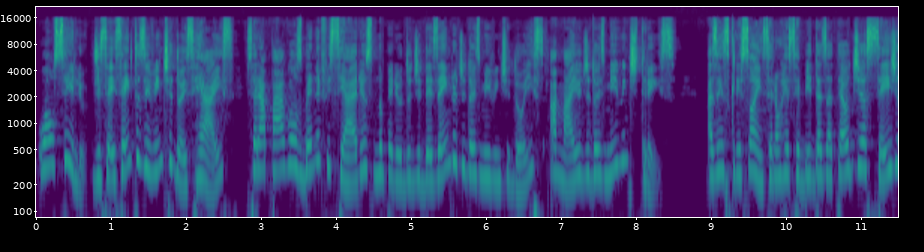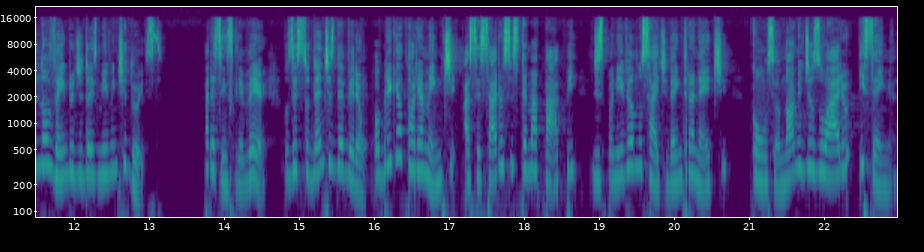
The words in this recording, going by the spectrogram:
O auxílio, de 622 reais, será pago aos beneficiários no período de dezembro de 2022 a maio de 2023. As inscrições serão recebidas até o dia 6 de novembro de 2022. Para se inscrever, os estudantes deverão obrigatoriamente acessar o sistema PAP disponível no site da intranet com o seu nome de usuário e senha,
